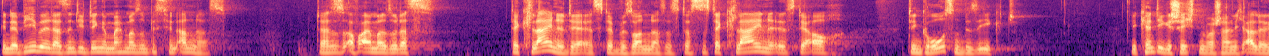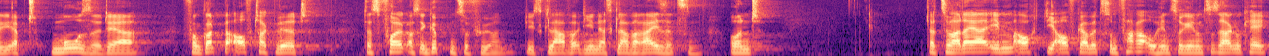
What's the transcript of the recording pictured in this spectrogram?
in der Bibel, da sind die Dinge manchmal so ein bisschen anders. Da ist es auf einmal so, dass der Kleine der ist, der besonders ist, dass es der Kleine ist, der auch den Großen besiegt. Ihr kennt die Geschichten wahrscheinlich alle. Ihr habt Mose, der von Gott beauftragt wird, das Volk aus Ägypten zu führen, die, Sklave, die in der Sklaverei sitzen. Und dazu hat er ja eben auch die Aufgabe, zum Pharao hinzugehen und zu sagen, okay,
